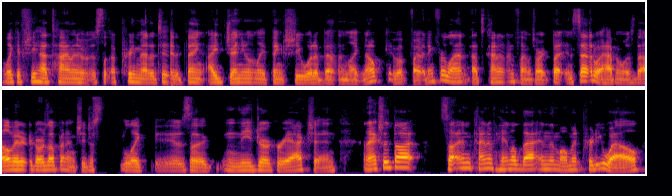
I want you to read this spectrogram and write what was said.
like if she had time and it was a premeditated thing, I genuinely think she would have been like, nope, give up fighting for Lent. That's kind of inflammatory. But instead, what happened was the elevator doors open and she just like it was a knee jerk reaction. And I actually thought Sutton kind of handled that in the moment pretty well.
